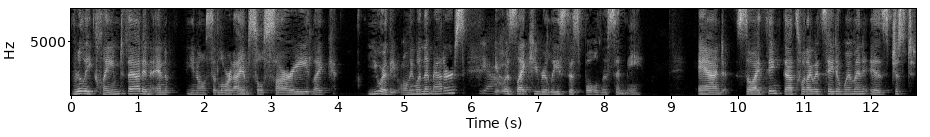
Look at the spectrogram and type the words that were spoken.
really claimed that and, and, you know, said, Lord, I am so sorry. Like, you are the only one that matters. Yeah. It was like he released this boldness in me. And so I think that's what I would say to women is just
